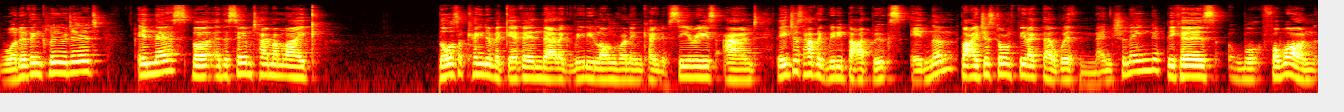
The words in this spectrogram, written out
would have included in this, but at the same time I'm like, those are kind of a given. They're like really long running kind of series and they just have like really bad books in them. But I just don't feel like they're worth mentioning because, well, for one,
